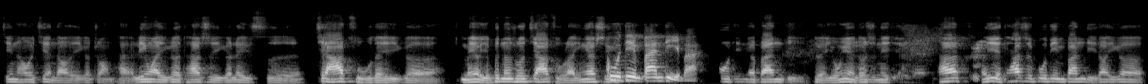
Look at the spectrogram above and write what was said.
经常会见到的一个状态。另外一个，它是一个类似家族的一个，没有也不能说家族了，应该是固定班底吧。固定的班底，对，永远都是那些人。他而且他是固定班底到一个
